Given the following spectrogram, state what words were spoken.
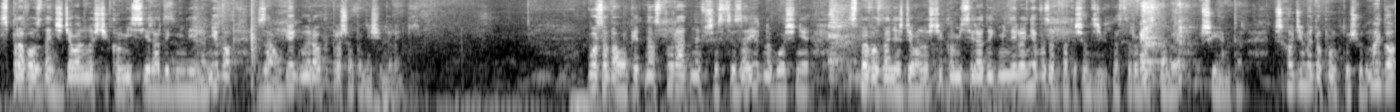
sprawozdań z działalności Komisji Rady Gminy Jeleniewo za ubiegły rok? Proszę o podniesienie ręki. Głosowało 15 radnych, wszyscy za jednogłośnie. Sprawozdania z działalności Komisji Rady Gminy Jeleniewo za 2019 rok zostały przyjęte. Przechodzimy do punktu siódmego.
